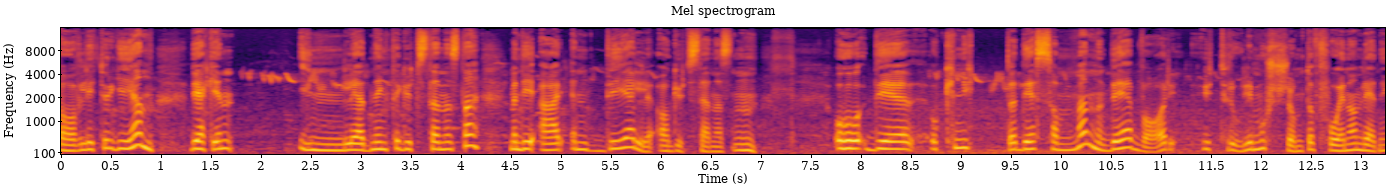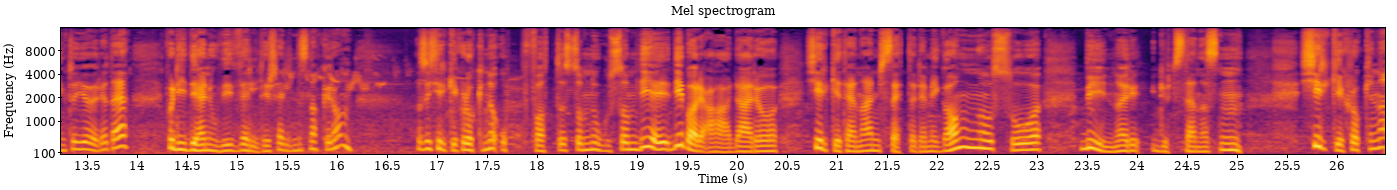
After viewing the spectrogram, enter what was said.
av liturgien. De er ikke en innledning til gudstjeneste, men de er en del av gudstjenesten. Og det å knytte det sammen, det var utrolig morsomt å få en anledning til å gjøre det. Fordi det er noe vi veldig sjelden snakker om. Altså Kirkeklokkene oppfattes som noe som de, de bare er der, og kirketjeneren setter dem i gang, og så begynner gudstjenesten. Kirkeklokkene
